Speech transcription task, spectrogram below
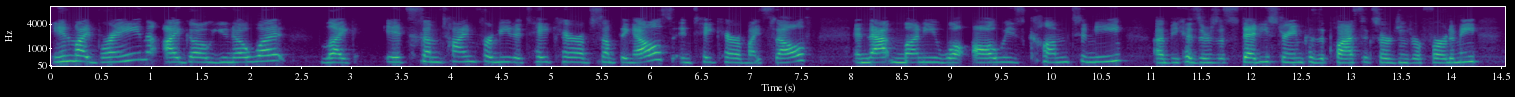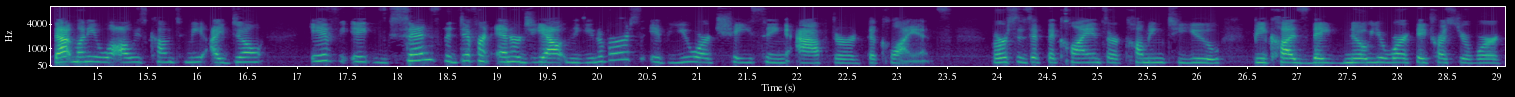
in my brain, I go, you know what? Like it's some time for me to take care of something else and take care of myself. And that money will always come to me uh, because there's a steady stream because the plastic surgeons refer to me. That money will always come to me. I don't if it sends the different energy out in the universe if you are chasing after the clients versus if the clients are coming to you because they know your work, they trust your work,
